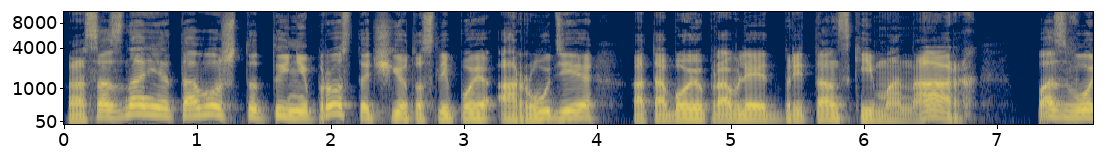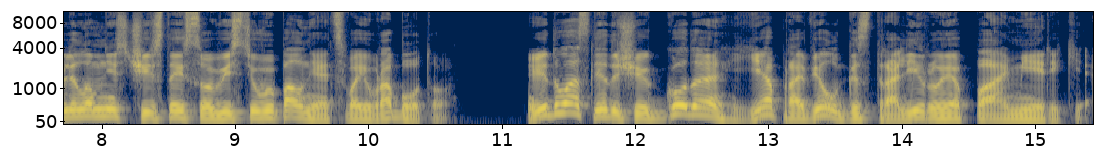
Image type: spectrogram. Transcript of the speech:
Осознание того, что ты не просто чье-то слепое орудие, а тобой управляет британский монарх, позволило мне с чистой совестью выполнять свою работу. И два следующих года я провел, гастролируя по Америке.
